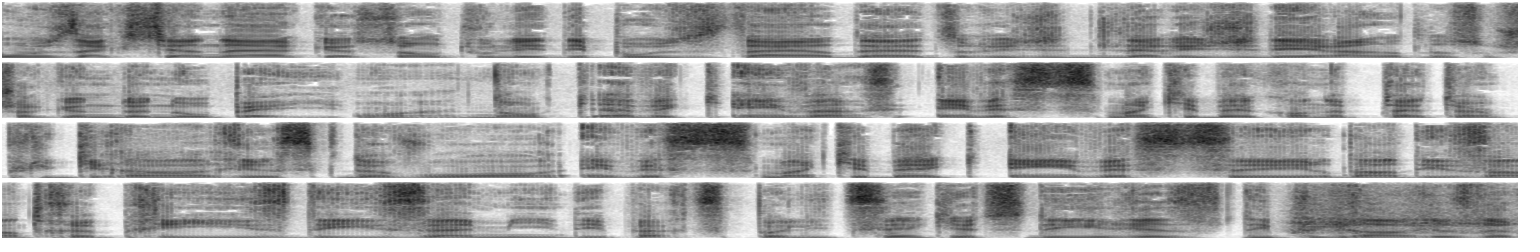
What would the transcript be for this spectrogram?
aux actionnaires que sont tous les dépositaires de, la Régie des rentes là, sur chacune de nos pays. Ouais, donc, avec Investissement Québec, on a peut-être un plus grand risque de voir Investissement Québec investir dans des entreprises, des amis, des partis politiques. Y a-t-il des risques, des plus grands risques de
